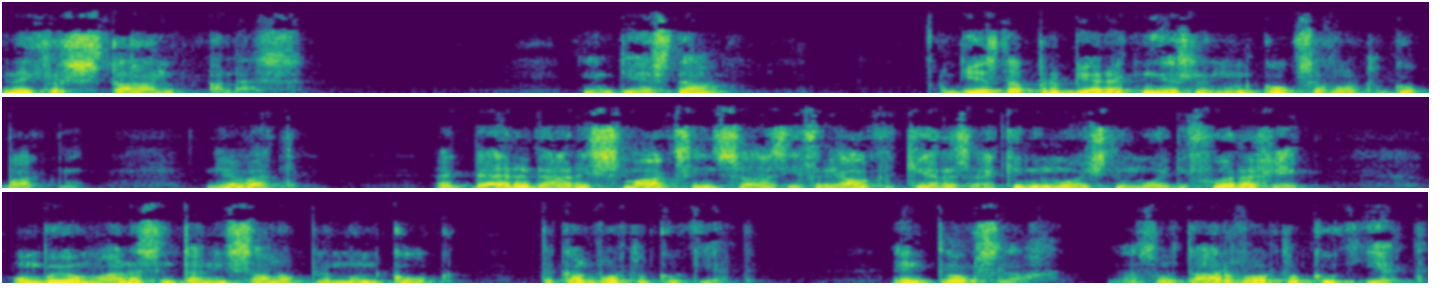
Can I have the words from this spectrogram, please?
En hy verstaan alles. En deesdae deesdae probeer ek nie eens lemoenkoek se wortelkoek bak nie. Nee wat? Ek bære daardie smaaksensasie vir elke keer as ek in die mooiste mooi die voorreg het om by hom Hannes en Tannie San op lemoenkolk te kan wortelkoek eet. En klokslag, as ons daar wortelkoek eet,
